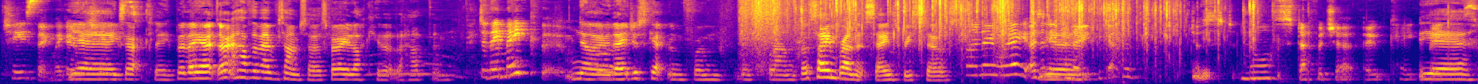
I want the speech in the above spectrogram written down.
the cheese thing. They go Yeah, cheese. exactly. But they uh, don't have them every time, so I was very lucky that they had them. Do they make them? No, Or- they just get them from this brand, the same brand that Sainsbury's sells. Oh no way! I didn't Yeah. even know you could get them. Just North Staffordshire oatcake. Yeah, bakers.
